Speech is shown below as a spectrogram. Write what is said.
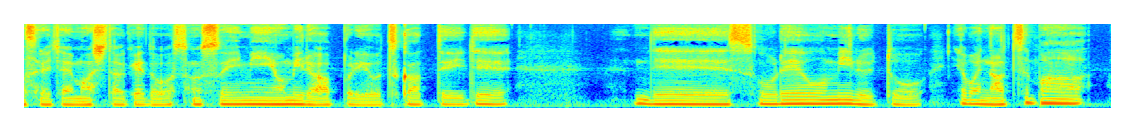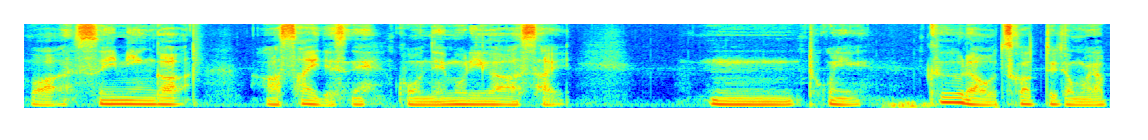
忘れちゃいましたけど、その睡眠を見るアプリを使っていて、で、それを見ると、やっぱり夏場は睡眠が浅いですね。こう眠りが浅い。うん、特にクーラーを使っててもやっ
